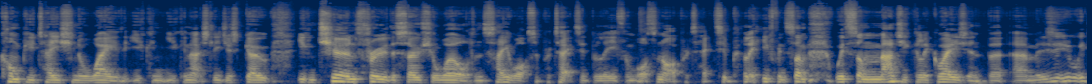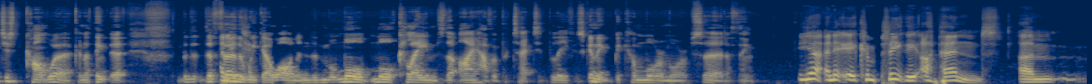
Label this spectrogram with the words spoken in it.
computational way that you can you can actually just go you can churn through the social world and say what's a protected belief and what's not a protected belief in some with some magical equation. But um, it, it just can't work. And I think that the further we go on and the more more claims that I have a protected belief, it's going to become more and more absurd. I think. Yeah, and it, it completely upends um,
